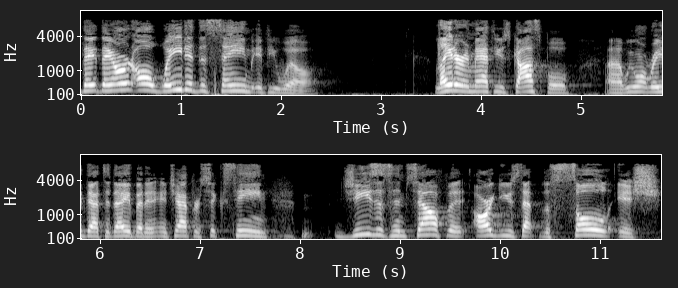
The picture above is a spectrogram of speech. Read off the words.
they, they aren't all weighted the same, if you will. Later in Matthew's gospel, uh, we won't read that today, but in, in chapter 16, Jesus himself argues that the soul ish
